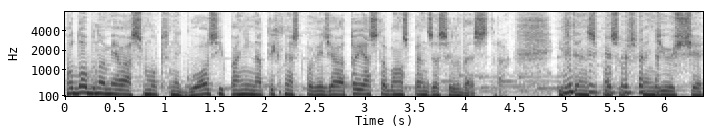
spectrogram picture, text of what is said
podobno miała smutny głos i pani natychmiast powiedziała, to ja z tobą spędzę Sylwestra. I w ten sposób spędziłyście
